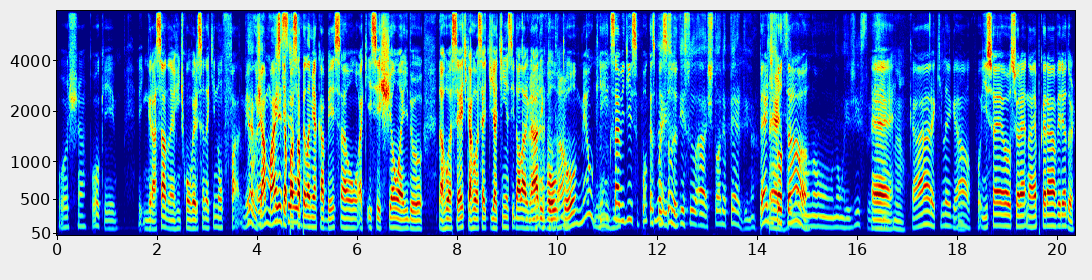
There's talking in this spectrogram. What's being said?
Poxa, pô, que engraçado, né? A gente conversando aqui não fa... Meu, É, é, jamais que ia é passar o- pela minha cabeça um- esse chão aí do, da Rua 7, que a Rua 7 já tinha sido alargada É, e total. voltou. Meu, quem Uhum. que sabe disso? Poucas Não, isso, pessoas. isso a história perde, né? Perde, Perde. total. Não, não, não registra. isso. É, Não. cara, que legal. Pô, isso é, o senhor é- na época era vereador.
